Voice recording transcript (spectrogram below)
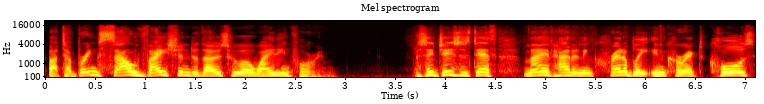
but to bring salvation to those who are waiting for him. You see, Jesus' death may have had an incredibly incorrect cause.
